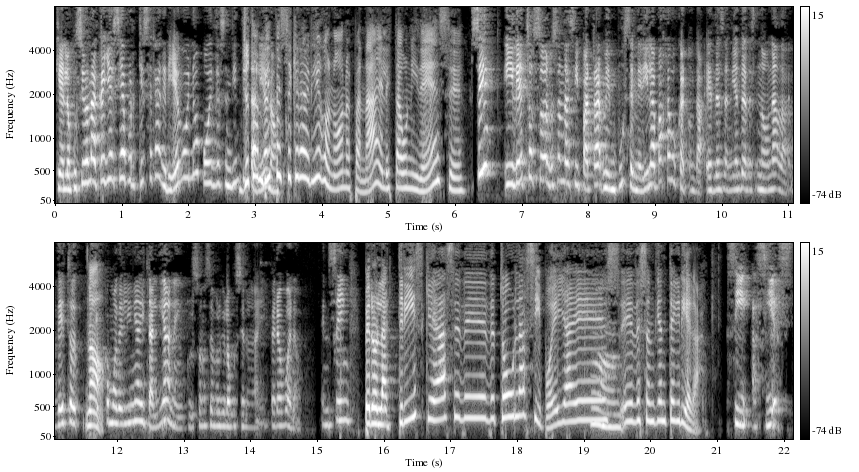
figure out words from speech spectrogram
que lo pusieron acá y yo decía, ¿por qué será griego y no? Pues descendiente Yo italiano. también pensé que era griego, no, no es para nada, él estadounidense. Sí, y de hecho son, son así para atrás, me puse, me di la paja a buscar, onda, es descendiente, de, no, nada, de hecho no. es como de línea italiana, incluso no sé por qué lo pusieron ahí, pero bueno. En sync. Pero la actriz que hace de, de Toula, sí, pues ella es Mm. eh, descendiente griega. Sí, así es.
